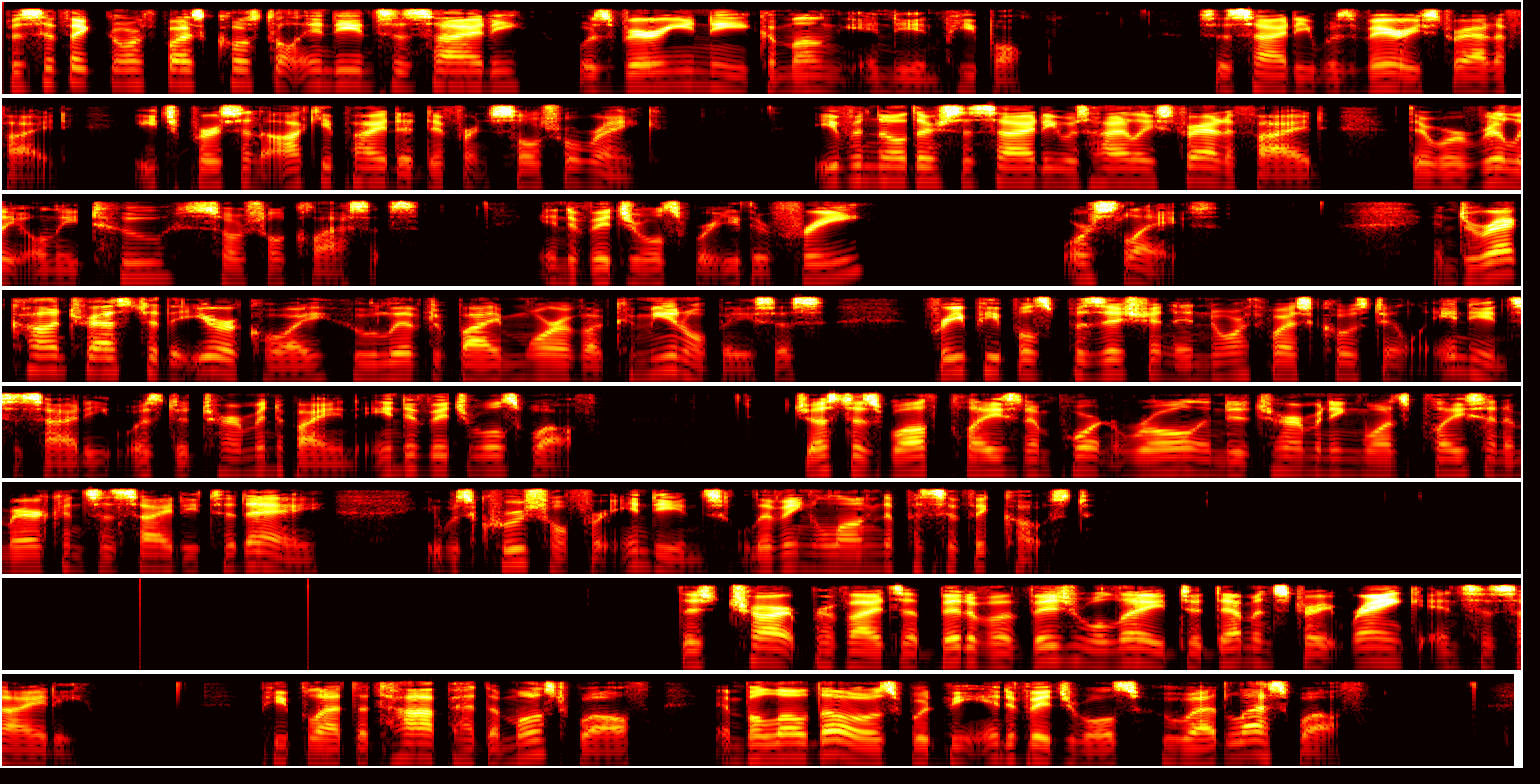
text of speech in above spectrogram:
Pacific Northwest Coastal Indian Society was very unique among Indian people. Society was very stratified. Each person occupied a different social rank. Even though their society was highly stratified, there were really only two social classes. Individuals were either free or slaves. In direct contrast to the Iroquois, who lived by more of a communal basis, free people's position in Northwest Coastal Indian society was determined by an individual's wealth. Just as wealth plays an important role in determining one's place in American society today, it was crucial for Indians living along the Pacific coast. This chart provides a bit of a visual aid to demonstrate rank in society. People at the top had the most wealth, and below those would be individuals who had less wealth.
